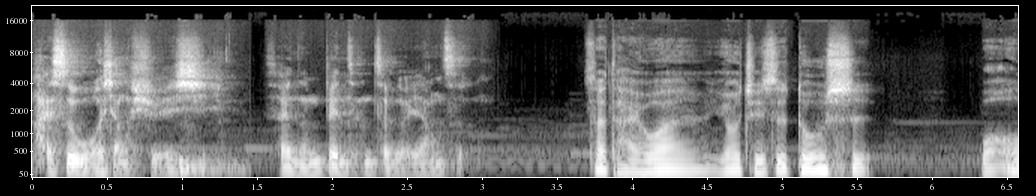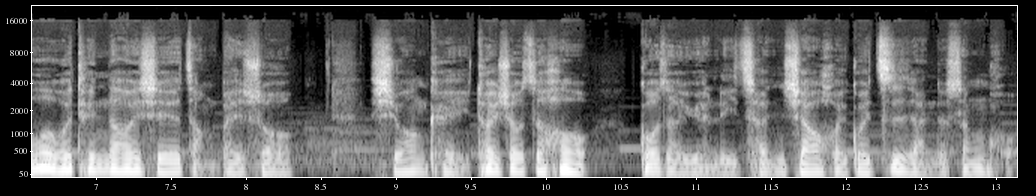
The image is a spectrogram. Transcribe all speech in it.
还是我想学习，才能变成这个样子。在台湾，尤其是都市，我偶尔会听到一些长辈说，希望可以退休之后过着远离尘嚣、回归自然的生活，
